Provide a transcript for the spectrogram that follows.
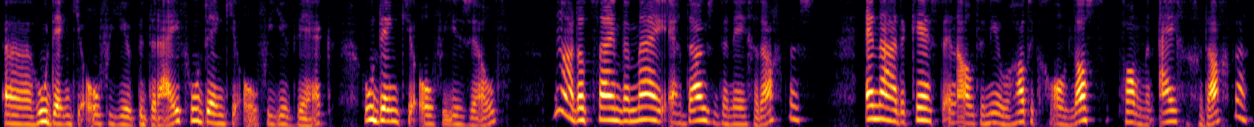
Uh, hoe denk je over je bedrijf? Hoe denk je over je werk? Hoe denk je over jezelf? Nou, dat zijn bij mij echt duizend en gedachten. En na de kerst en oud en nieuw had ik gewoon last van mijn eigen gedachten.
